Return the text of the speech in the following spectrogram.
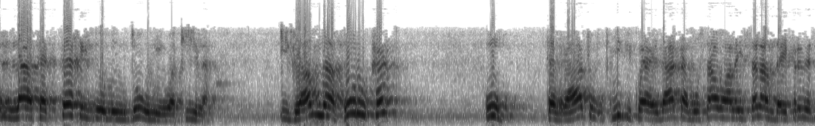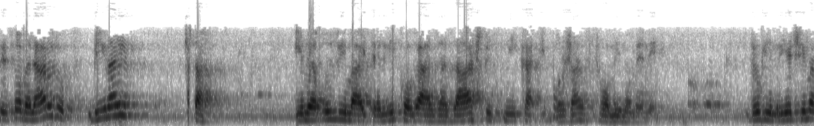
En la tettehidu min duni wakila. I glavna poruka u Tevratu, u knjizi koja je data Musa'u, alaihi salam, da je prenese svome narodu, bila je šta? I ne uzimajte nikoga za zaštitnika i božanstvo mimo mene. Drugim riječima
